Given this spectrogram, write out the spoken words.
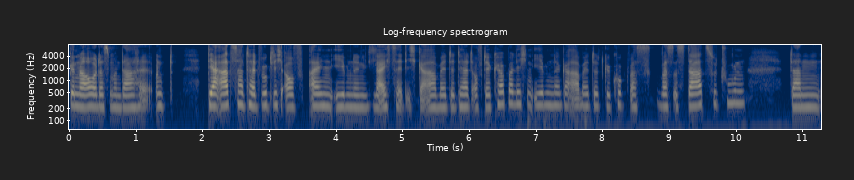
genau, dass man da halt und der Arzt hat halt wirklich auf allen Ebenen gleichzeitig gearbeitet. Der hat auf der körperlichen Ebene gearbeitet, geguckt, was was ist da zu tun. Dann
